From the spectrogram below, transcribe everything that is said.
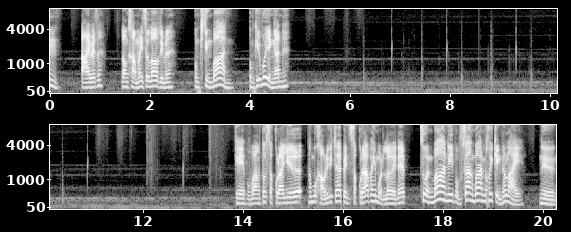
อืมตายไปซะลองขังมันอีกสักรอบดีไหมนะผมคิดถึงบ้าน ผมคิดว่าอย่างนั้นนะ เคผมวางต้นซากุระเยอะทั้งภูเขานี้ก็จะให้เป็นซากุระไปให้หมดเลยนะครับส่วนบ้านนี่ผมสร้างบ้านไม่ค่อยเก่งเท่าไหร่หนึ่ง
